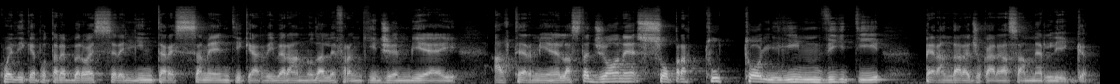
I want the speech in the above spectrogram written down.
quelli che potrebbero essere gli interessamenti che arriveranno dalle franchigie NBA al termine della stagione, soprattutto gli inviti per andare a giocare la Summer League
